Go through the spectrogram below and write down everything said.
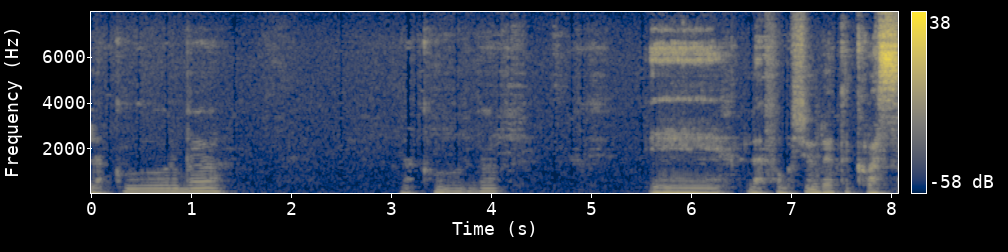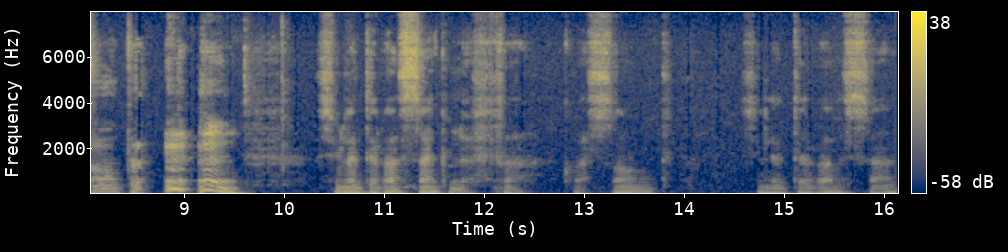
La courbe la courbe et la fonction doit être croissante sur l'intervalle 5, 9. Croissante sur l'intervalle 5,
